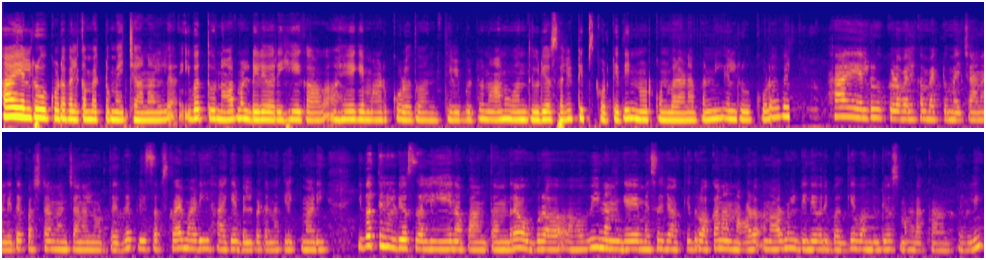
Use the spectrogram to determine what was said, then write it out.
Hi ಎಲ್ರಿಗೂ ಕೂಡ welcome back to my channel. ಇವತ್ತು ನಾರ್ಮಲ್ ಡೆಲಿವರಿ ಹೇಗೆ ಹೇಗೆ ಮಾಡ್ಕೊಳ್ಳೋದು ಅಂತೇಳ್ಬಿಟ್ಟು ನಾನು ಒಂದು ವೀಡಿಯೋಸಲ್ಲಿ ಟಿಪ್ಸ್ ಕೊಟ್ಟಿದ್ದೀನಿ. ನೋಡ್ಕೊಂಡು ಬರೋಣ, ಬನ್ನಿ. ಎಲ್ರಿಗೂ ಕೂಡ ವೆಲ್ ಹಾಯ್ ಎಲ್ರಿಗೂ ಕೂಡ welcome back to my channel. ಇದೆ ಫಸ್ಟ್ ಟೈಮ್ ನನ್ನ ಚಾನಲ್ ನೋಡ್ತಾ ಇದ್ದರೆ ಪ್ಲೀಸ್ ಸಬ್ಸ್ಕ್ರೈಬ್ ಮಾಡಿ, ಹಾಗೆ ಬೆಲ್ ಬಟನ್ನ ಕ್ಲಿಕ್ ಮಾಡಿ. ಇವತ್ತಿನ ವೀಡಿಯೋಸಲ್ಲಿ ಏನಪ್ಪ ಅಂತಂದರೆ ಒಬ್ಬರ ಹವಿ ನನಗೆ ಮೆಸೇಜ್ ಹಾಕಿದ್ರು, ಅಕ್ಕ, ನಾನು ನಾರ್ಮಲ್ ಡೆಲಿವರಿ ಬಗ್ಗೆ ಒಂದು ವೀಡಿಯೋಸ್ ಮಾಡಕ್ಕ ಅಂತ ಹೇಳಿ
